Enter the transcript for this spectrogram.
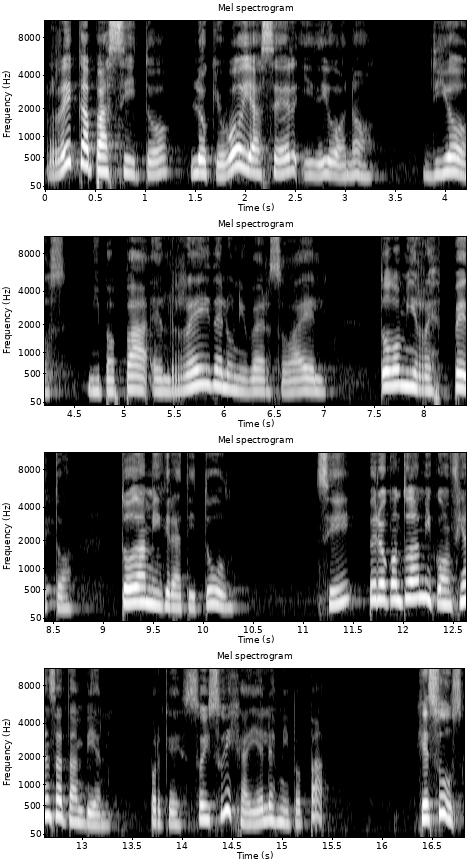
recapacito lo que voy a hacer y digo, no, Dios, mi papá, el rey del universo, a Él, todo mi respeto, toda mi gratitud, ¿sí? Pero con toda mi confianza también, porque soy su hija y Él es mi papá. Jesús,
